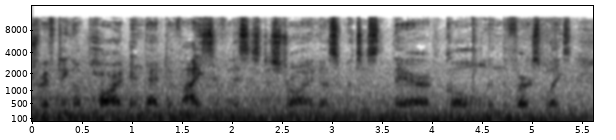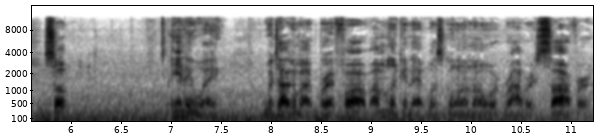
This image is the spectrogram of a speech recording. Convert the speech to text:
drifting apart and that divisiveness is destroying us, which is their goal in the first place. So anyway, we're talking about Brett Favre. I'm looking at what's going on with Robert Sarver,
